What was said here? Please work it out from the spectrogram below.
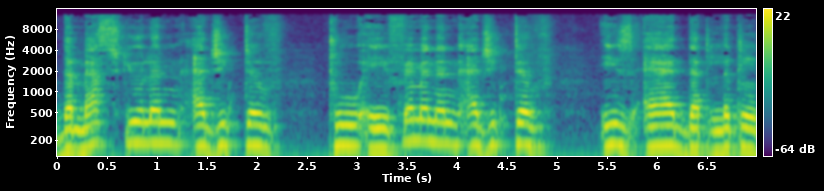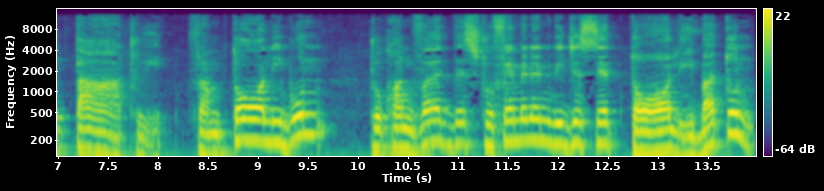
the masculine adjective to a feminine adjective is add that little ta to it. From talibun to convert this to feminine, we just said talibatun.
